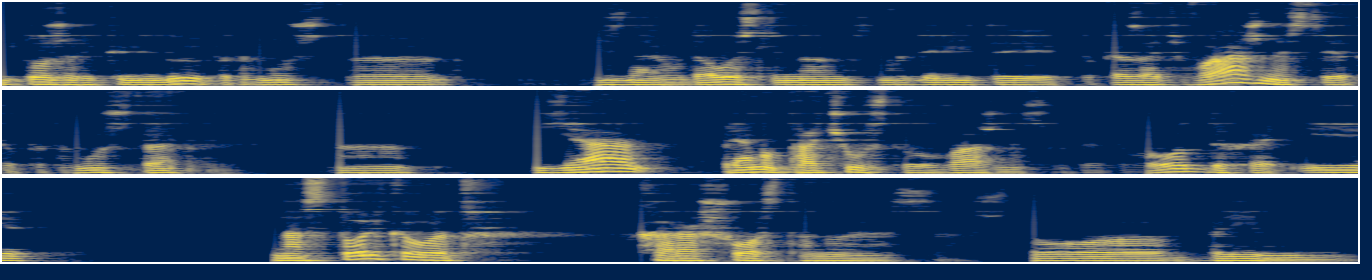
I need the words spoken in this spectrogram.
тоже рекомендую, потому что, не знаю, удалось ли нам с Маргаритой показать важность эту, потому что э, я прямо прочувствовал важность вот этого отдыха и настолько вот хорошо становится, что, блин,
